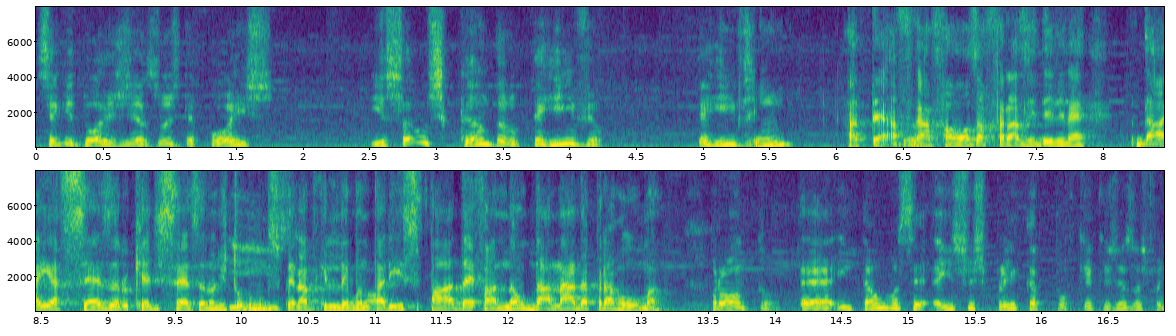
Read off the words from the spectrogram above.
seguidores de Jesus depois, isso era um escândalo terrível. Terrível. Sim. Até a, a, famosa frase dele, né? Dai a César o que é de César, onde Isso. todo mundo esperava que ele levantaria espada e falar, não dá nada para Roma. Pronto. É, então você, isso explica por que, que Jesus foi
